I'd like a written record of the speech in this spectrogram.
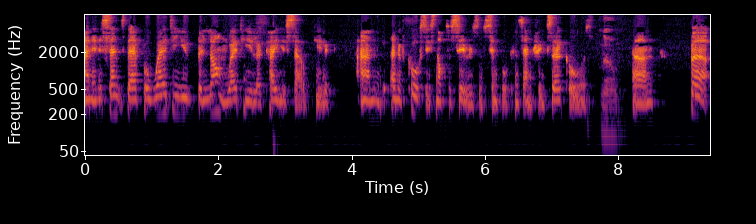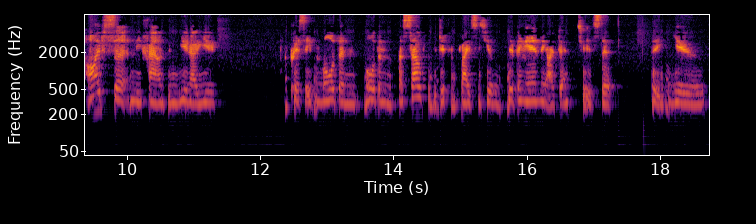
And in a sense, therefore, where do you belong? Where do you locate yourself? Do you look, and, and of course, it's not a series of simple concentric circles. No. Um, but I've certainly found, and you know, you Chris, even more than more than myself, with the different places you're living in, the identities that that you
